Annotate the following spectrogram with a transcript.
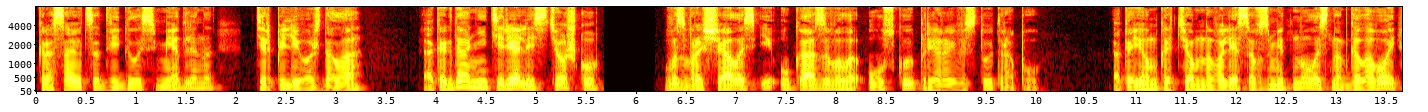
Красавица двигалась медленно, терпеливо ждала. А когда они теряли стежку, возвращалась и указывала узкую прерывистую тропу. Окоемка темного леса взметнулась над головой,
